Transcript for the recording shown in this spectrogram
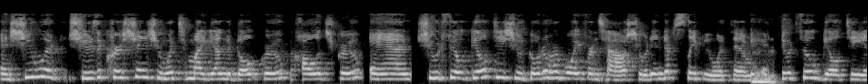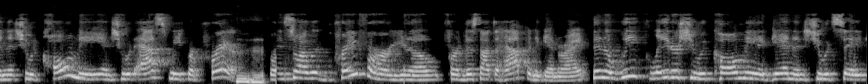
and she would, she was a Christian. She went to my young adult group, college group, and she would feel guilty. She would go to her boyfriend's house. She would end up sleeping with him, mm. and she would feel guilty, and then she would call me and she would ask me for prayer. Mm-hmm. And so I would pray for her, you know, for this not to happen again, right? Then a week later, she would call me again and she would say,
